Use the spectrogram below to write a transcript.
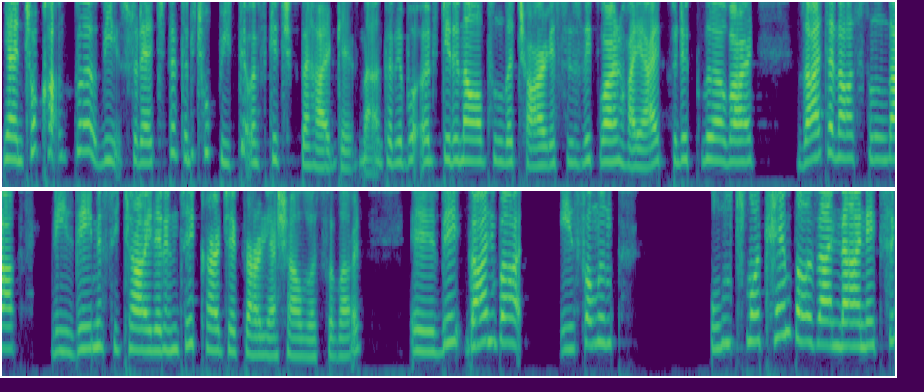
Yani çok haklı bir süreçte tabii çok büyük bir öfke çıktı herkesten. Tabii bu öfkenin altında çaresizlik var, hayal kırıklığı var. Zaten aslında bildiğimiz hikayelerin tekrar tekrar yaşanması var. Eee, ve galiba insanın unutmak hem bazen laneti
